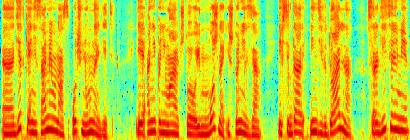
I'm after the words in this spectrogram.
э, детки, они сами у нас очень умные дети, и они понимают, что ему можно и что нельзя, и всегда индивидуально с родителями,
